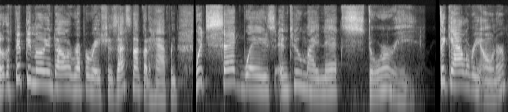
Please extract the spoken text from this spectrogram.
So the $50 million reparations, that's not going to happen, which segues into my next story. The gallery owner,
